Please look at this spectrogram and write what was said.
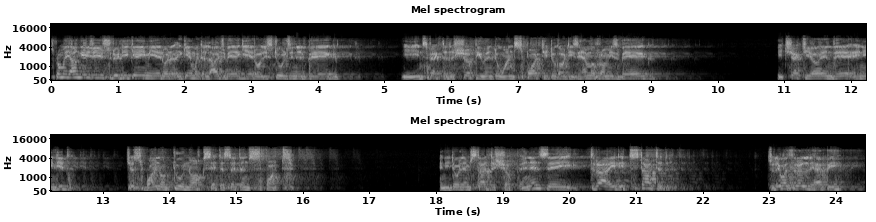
So from a young age he used to do he came, he, had, he came with a large bag, he had all his tools in his bag. He inspected the ship, he went to one spot, he took out his hammer from his bag. He checked here and there and he did just one or two knocks at a certain spot. And he told them start the shop. And as they tried, it started. So they were thrilled, happy.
